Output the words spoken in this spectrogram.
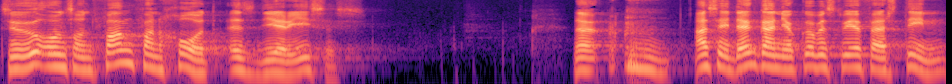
So hoe ons ontvang van God is deur Jesus. Nou, as jy dink aan Jakobus 2 vers 10,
